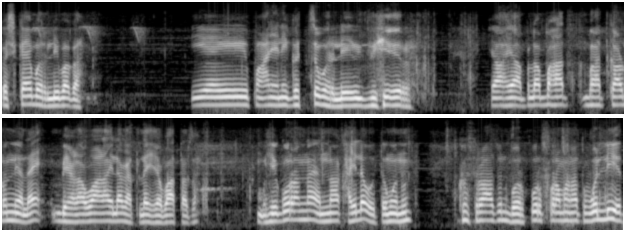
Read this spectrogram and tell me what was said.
कशी काय भरली बघा. ये पाण्याने गच्च भरले विहीर. हे आहे आपला भात भात काढून नेलाय. भेळा वाळायला घातलाय ह्या भाताचा. हे गुरांना यांना खायला होतं म्हणून खसरं अजून भरपूर प्रमाणात वल्ली आहेत.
